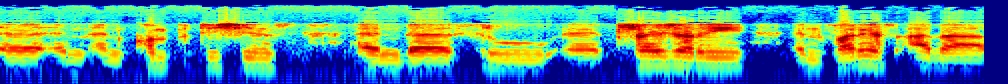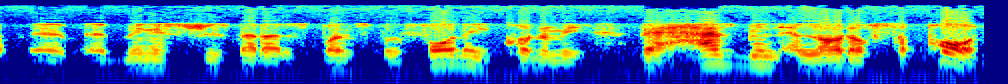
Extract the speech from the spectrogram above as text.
and, and, competitions and uh, through uh, Treasury and various other ministries that are responsible for the economy, there has been a lot of support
